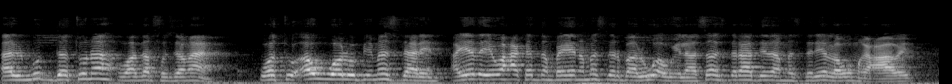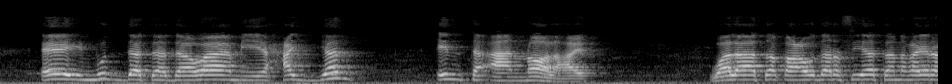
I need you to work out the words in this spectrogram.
Almuddatuna waa darfu zamaan wa tu-awalu bimasderin ayada iyo waxaa ka dambeeyana masder baa lagu awilaa saas daraaddeeda masderye loogu magacaabay ay muddata dawaami xayan inta aan noolahay walaa taqacu darfiyatan gayra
